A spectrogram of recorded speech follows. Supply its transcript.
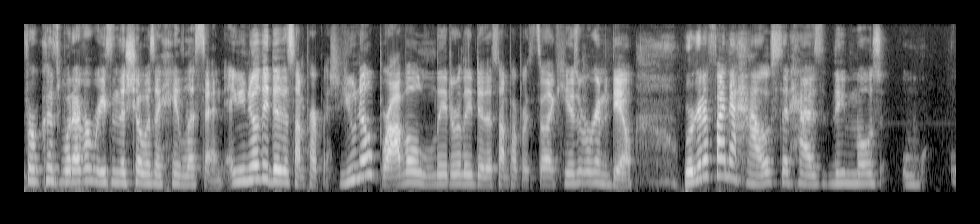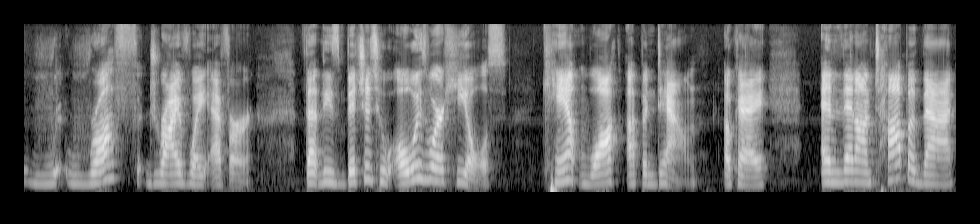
for because whatever reason the show was like, hey, listen, and you know they did this on purpose. You know Bravo literally did this on purpose. They're like, here's what we're gonna do. We're gonna find a house that has the most r- rough driveway ever. That these bitches who always wear heels can't walk up and down. Okay, and then on top of that,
